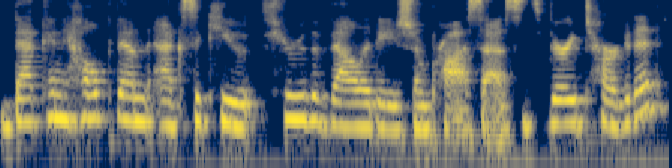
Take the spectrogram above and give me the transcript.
that can help them execute through the validation process. It's very targeted.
